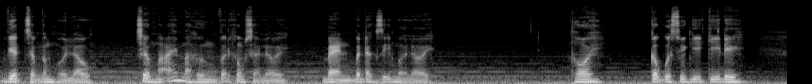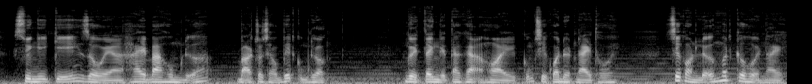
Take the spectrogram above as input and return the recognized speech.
Việt trầm ngâm hồi lâu, chờ mãi mà Hưng vẫn không trả lời, bèn bất đắc dĩ mở lời. Thôi, cậu cứ suy nghĩ kỹ đi. Suy nghĩ kỹ rồi à, hai ba hôm nữa báo cho cháu biết cũng được. Người Tây người ta gạ hỏi cũng chỉ qua đợt này thôi. Chứ còn lỡ mất cơ hội này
